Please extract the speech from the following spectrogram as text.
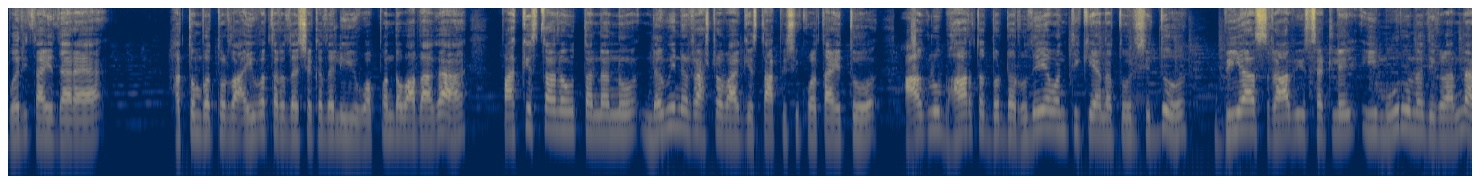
ಬರಿತಾ ಇದ್ದಾರೆ. ಹತ್ತೊಂಬತ್ತು ನೂರದ ಐವತ್ತರ ದಶಕದಲ್ಲಿ ಈ ಒಪ್ಪಂದವಾದಾಗ ಪಾಕಿಸ್ತಾನವು ತನ್ನನ್ನು ನವೀನ ರಾಷ್ಟ್ರವಾಗಿ ಸ್ಥಾಪಿಸಿಕೊಳ್ತಾ ಇತ್ತು. ಆಗಲೂ ಭಾರತ ದೊಡ್ಡ ಹೃದಯವಂತಿಕೆಯನ್ನು ತೋರಿಸಿದ್ದು, ಬಿಯಾಸ್ ರಾವಿ ಸಟ್ಲೆ ಈ ಮೂರು ನದಿಗಳನ್ನು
